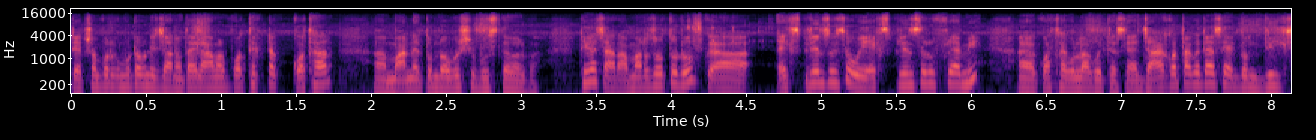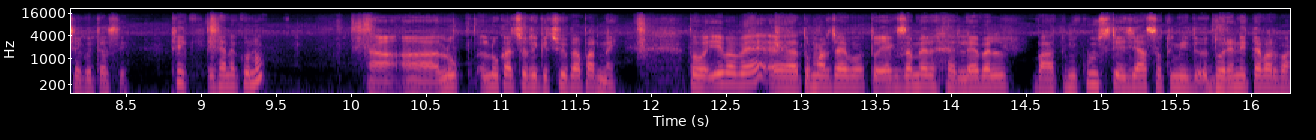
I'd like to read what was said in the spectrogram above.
টেট সম্পর্কে মোটামুটি জানো, তাহলে আমার প্রত্যেকটা কথার মানে তোমরা অবশ্যই বুঝতে পারবা। ঠিক আছে? আর আমার যতটুকু এক্সপিরিয়েন্স হয়েছে, ওই এক্সপিরিয়েন্সের উপরে আমি কথাগুলো কইতেছি। আর যা কথা কইতেছি, একদম দিল সে কইতেছি। ঠিক? এখানে কোনো লুকাচুরি কিছু ব্যাপার নাই। তো এইভাবে আহ, তোমার যাইব তো এক্সামের লেভেল বা তুমি কোন স্টেজে আছো তুমি ধরে নিতে পারবা।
